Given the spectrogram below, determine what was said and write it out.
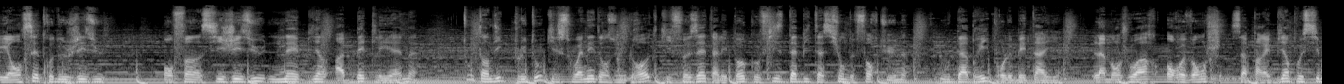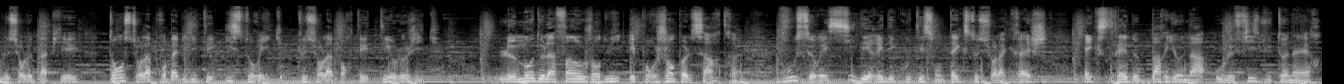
et ancêtre de Jésus. Enfin, si Jésus naît bien à Bethléem, tout indique plutôt qu'il soit né dans une grotte qui faisait à l'époque office d'habitation de fortune ou d'abri pour le bétail. La mangeoire, en revanche, ça paraît bien possible sur le papier, tant sur la probabilité historique que sur la portée théologique. Le mot de la fin aujourd'hui est pour Jean-Paul Sartre. Vous serez sidéré d'écouter son texte sur la crèche, extrait de Bariona ou Le Fils du tonnerre,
